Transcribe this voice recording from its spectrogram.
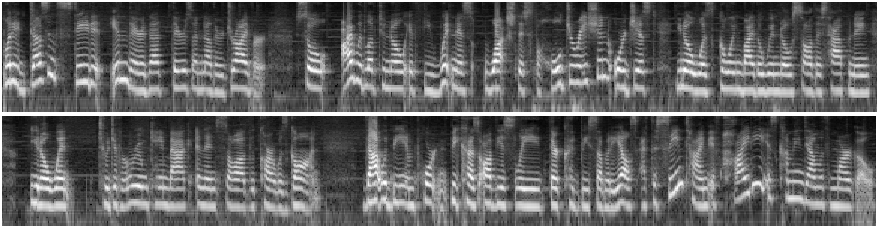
but it doesn't state it in there that there's another driver. So I would love to know if the witness watched this the whole duration or just, you know, was going by the window, saw this happening, you know, went to a different room, came back, and then saw the car was gone. That would be important because obviously there could be somebody else. At the same time, if Heidi is coming down with Margot,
